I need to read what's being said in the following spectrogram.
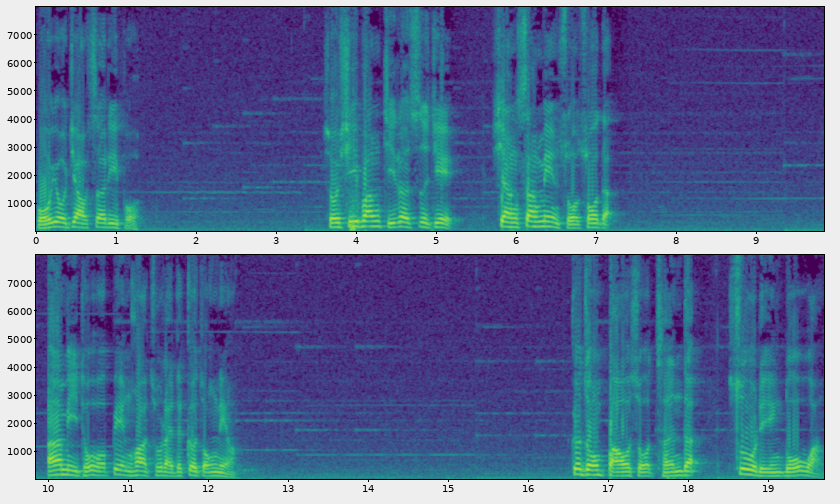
佛又叫舍利佛，说西方极乐世界像上面所说的，阿弥陀佛变化出来的各种鸟。各种宝所成的树林罗网，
